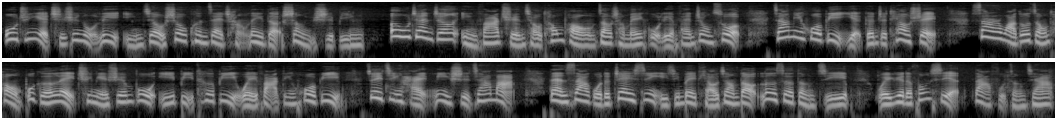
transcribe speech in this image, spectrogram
乌军也持续努力营救受困在场内的剩余士兵。俄乌战争引发全球通膨，造成美股连番重挫，加密货币也跟着跳水。萨尔瓦多总统布格雷去年宣布以比特币为法定货币，最近还逆势加码，但萨国的债信已经被调降到垃圾等级，违约的风险大幅增加。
